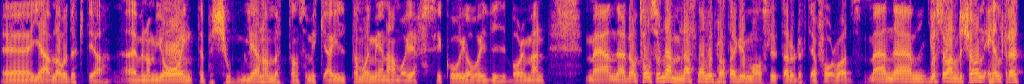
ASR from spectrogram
Eh, jävlar vad duktiga. Även om jag inte personligen har mött dem så mycket. Ailton var ju med när han var i FCK och jag var i Viborg. Men, men eh, de tåls att nämnas när vi pratar grymma avslutare och duktiga forwards. Men eh, Gustav Andersson, helt rätt.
